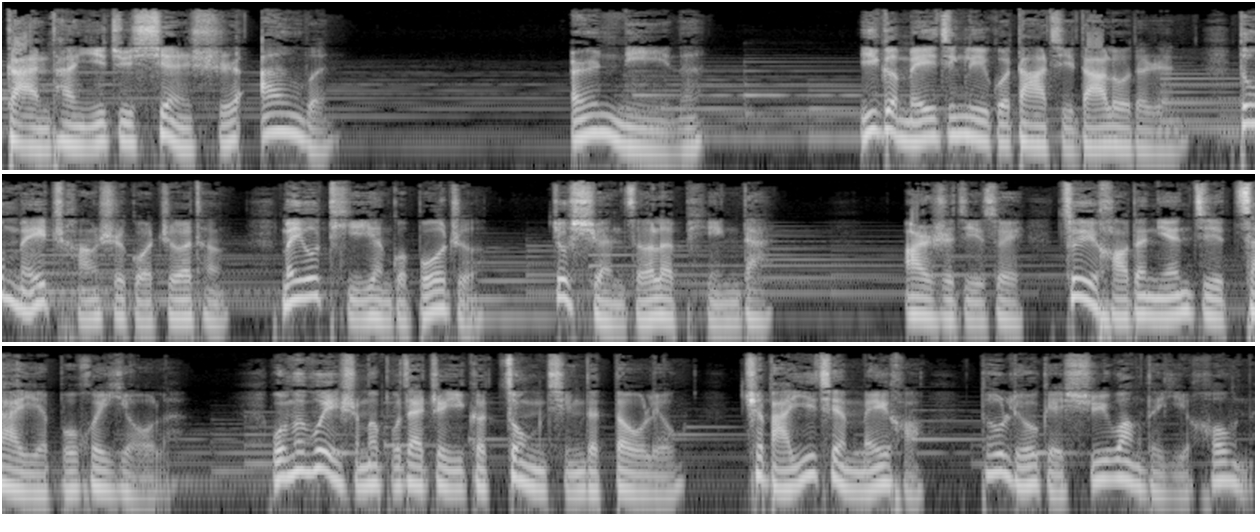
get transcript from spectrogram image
感叹一句现实安稳。而你呢？一个没经历过大起大落的人，都没尝试过折腾，没有体验过波折，就选择了平淡。二十几岁，最好的年纪再也不会有了。我们为什么不在这一刻纵情的逗留，却把一切美好都留给虚妄的以后呢？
